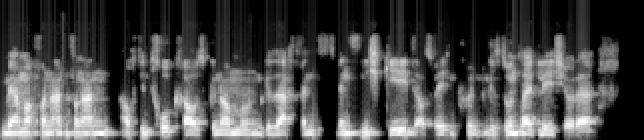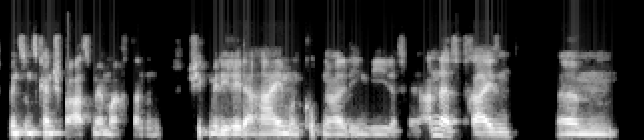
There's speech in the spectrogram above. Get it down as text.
wir haben auch von Anfang an auch den Druck rausgenommen und gesagt, wenn es nicht geht, aus welchen Gründen gesundheitlich oder wenn es uns keinen Spaß mehr macht, dann schicken wir die Räder heim und gucken halt irgendwie, dass wir anders reisen. Ähm,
